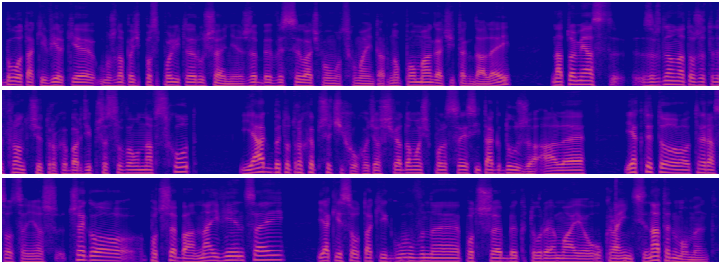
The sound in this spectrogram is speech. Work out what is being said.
było takie wielkie, można powiedzieć, pospolite ruszenie, żeby wysyłać pomoc humanitarną, pomagać i tak dalej. Natomiast ze względu na to, że ten front się trochę bardziej przesuwał na wschód, jakby to trochę przycichło, chociaż świadomość w Polsce jest i tak duża, ale jak ty to teraz oceniasz? Czego potrzeba najwięcej? Jakie są takie główne potrzeby, które mają Ukraińcy na ten moment?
